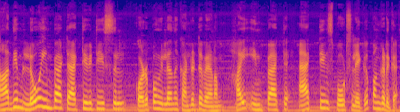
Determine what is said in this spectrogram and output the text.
ആദ്യം ലോ ഇമ്പാക്റ്റ് ആക്ടിവിറ്റീസിൽ കുഴപ്പമില്ലെന്ന് കണ്ടിട്ട് വേണം ഹൈ ഇമ്പാക്റ്റ് ആക്റ്റീവ് സ്പോർട്സിലേക്ക് പങ്കെടുക്കാൻ.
